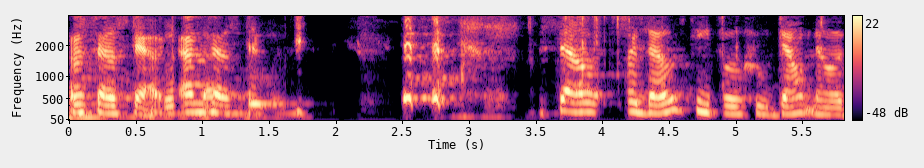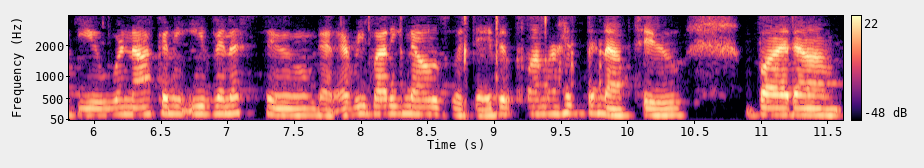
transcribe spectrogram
I'm so stoked. I'm so stoked. so, for those people who don't know of you, we're not going to even assume that everybody knows what David Plummer has been up to. But um,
